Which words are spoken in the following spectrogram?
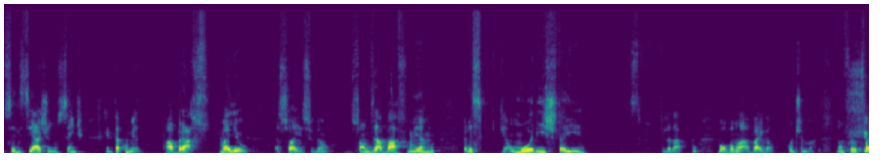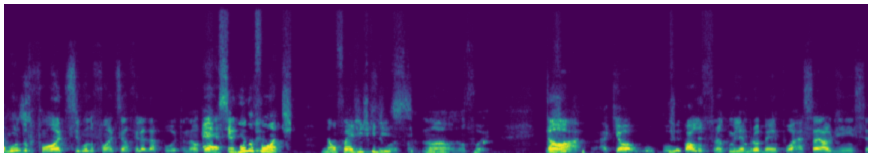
se ele se acha inocente, por que ele tá com medo? Um abraço, valeu. É só isso, Gão. Só um desabafo mesmo para esse humorista aí. Filha da puta. Bom, vamos lá, vai, Gão. Continua. Não foi segundo fonte, segundo fonte, é um filho da puta. Não é, segundo fonte. Não foi a gente que Segura, disse. Não, não foi. Então, ó, aqui, ó, o, o, Paulo Franco me lembrou bem. Porra, essa audiência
